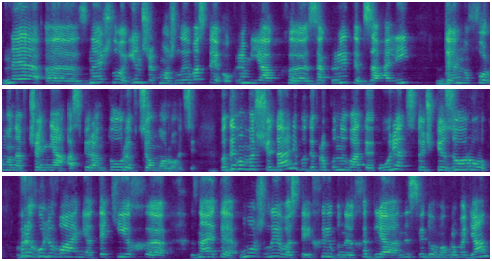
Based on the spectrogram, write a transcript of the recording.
не е, знайшло інших можливостей, окрім як е, закрити взагалі денну форму навчання аспірантури в цьому році. Подивимося, що далі буде пропонувати уряд з точки зору врегулювання таких, е, знаєте, можливостей хибних для несвідомих громадян,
